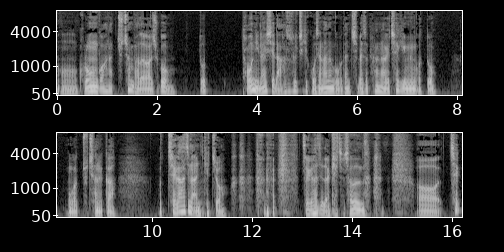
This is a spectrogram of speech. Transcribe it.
어, 그런 거 하나 추천받아가지고, 또 더운 이 날씨에 나가서 솔직히 고생하는 것보단 집에서 편안하게 책 읽는 것도 뭔가 좋지 않을까. 뭐 제가 하진 않겠죠. 제가 하진 않겠죠. 저는, 어, 책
